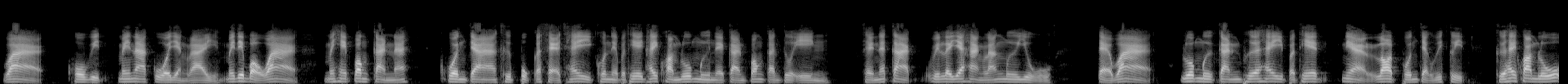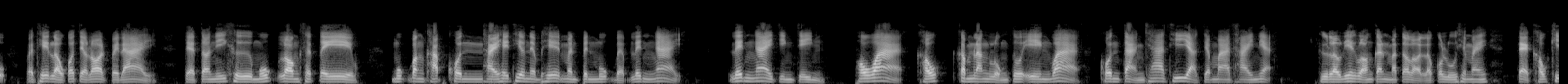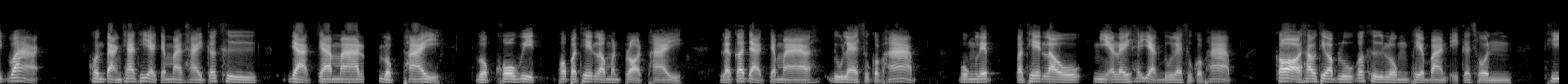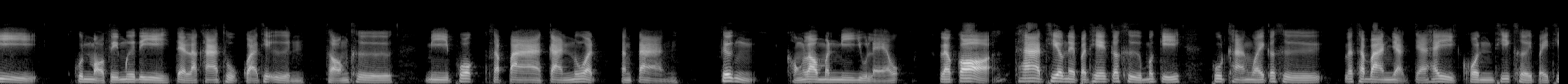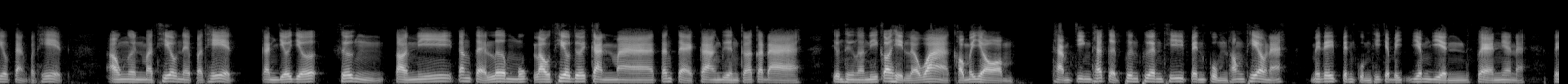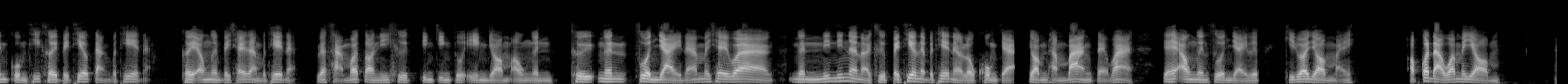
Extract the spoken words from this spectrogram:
ว่าโควิดไม่น่ากลัวอย่างไร ไม่ได้บอกว่าไม่ให้ป้องกันนะ ควรจะคือปลุกกระแสให้คนในประเทศให้ความร่วมมือในการป้องกันตัวเองใส่หน้ากากเว้นระยะห่างล้างมืออยู่ แต่ว่าร่วมมือกันเพื่อให้ประเทศเนี่ยรอดพ้นจากวิกฤต คือให้ความรู้ประเทศเราก็จะรอดไปได้ แต่ตอนนี้คือมุกลองสเตย์มุกบังคับคนไทยให้เที่ยวในประเทศมันเป็นมุกแบบเล่นง่าย เล่นง่ายจริง ๆ เพราะว่าเขากำลังหลงตัวเองว่าคนต่างชาติที่อยากจะมาไทยเนี่ย คือเราเรียกร้องกันมาตลอดเราก็รู้ใช่ไหมแต่เขาคิดว่าคนต่างชาติที่อยากจะมาไทยก็คือ อยากจะมาหลบภัย หลบโควิด เพราะประเทศเรามันปลอดภัย แล้วก็อยากจะมาดูแลสุขภาพ วงเล็บประเทศเรามีอะไรให้อยากดูแลสุขภาพ ก็เท่าที่รับรู้ก็คือโรงพยาบาลเอกชนที่คุณหมอฝีมือดี แต่ราคาถูกกว่าที่อื่นสองคือมีพวกสปาการนวดต่างๆ ซึ่งของเรามันมีอยู่แล้ว แล้วก็ถ้าเที่ยวในประเทศก็คือเมื่อกี้พูดค้างไว้ก็คือ รัฐบาลอยากจะให้คนที่เคยไปเที่ยวต่างประเทศ เอาเงินมาเที่ยวในประเทศกันเยอะๆ ซึ่งตอนนี้ตั้งแต่เริ่มมุกเราเที่ยวด้วยกันมาตั้งแต่กลางเดือนกรกฎาจนถึงตอนนี้ก็เห็นแล้วว่าเขาไม่ยอม ถามจริงถ้าเกิดเพื่อนๆที่เป็นกลุ่มท่องเที่ยวนะ ไม่ได้เป็นกลุ่มที่จะไปเยี่ยมเยียนแฟนเนี่ยนะเป็นกลุ่มที่เคยไปเที่ยวต่างประเทศอะเคยเอาเงินไปใช้ต่างประเทศอะ แล้วถามว่าตอนนี้คือจริง ๆ ตัวเองยอมเอาเงิน คือเงินส่วนใหญ่นะ ไม่ใช่ว่าเงินนิดๆหน่อยๆคือไปเที่ยวในประเทศเนี่ยเราคงจะยอมทำบ้าง แต่ว่าจะให้เอาเงินส่วนใหญ่เลย คิดว่ายอมไหมออฟก็เดาว่าไม่ยอม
